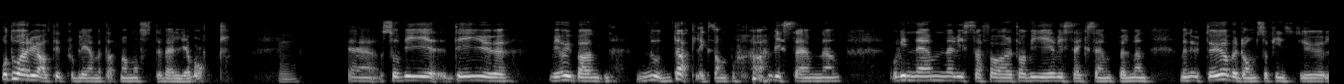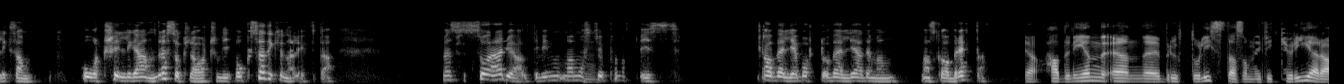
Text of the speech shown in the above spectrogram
och då är det ju alltid problemet att man måste välja bort. Mm. Eh, så vi, det är ju, vi har ju bara nuddat liksom på vissa ämnen. Och vi nämner vissa företag, vi ger vissa exempel men, men utöver dem så finns det ju liksom åtskilliga andra såklart som vi också hade kunnat lyfta. Men så är det ju alltid, man måste ju på något vis ja, välja bort och välja det man, man ska berätta. Ja, hade ni en, en bruttolista som ni fick kurera?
